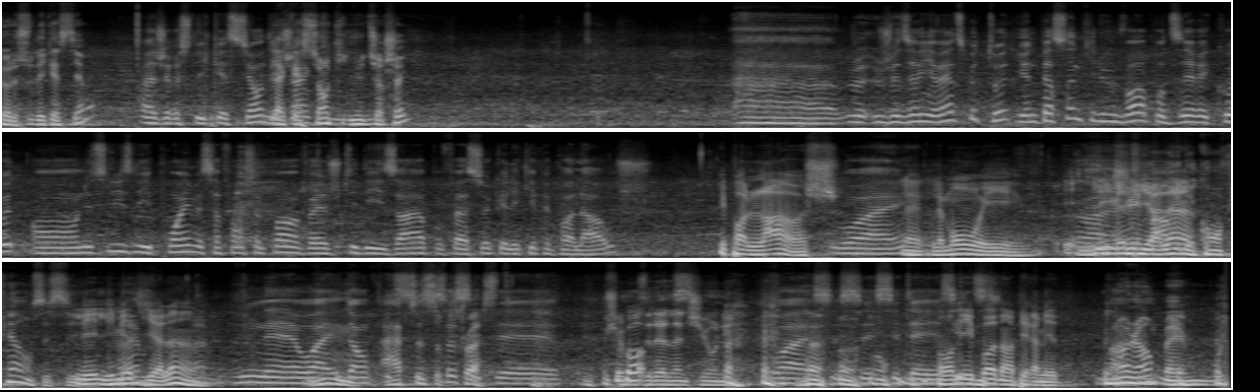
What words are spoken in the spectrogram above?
Tu as reçu des questions? Ah, j'ai reçu des questions. Des La gens question qui est venue te chercher? Euh, je, je veux dire, il y avait un petit peu de tout. Il y a une personne qui est venue me voir pour dire écoute, on utilise les points, mais ça ne fonctionne pas. On va ajouter des heures pour faire sûr que l'équipe n'est pas lâche. N'est pas lâche. Ouais. Le, le mot est, est Ouais. limite violent. de confiance ici. Li- limite Ouais. violent. Mais ouais, Hmm, donc absence ça, of trust. c'était. Je. Ouais, c'est- c'était. On n'est pas dans la pyramide. non, non, mais oui.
